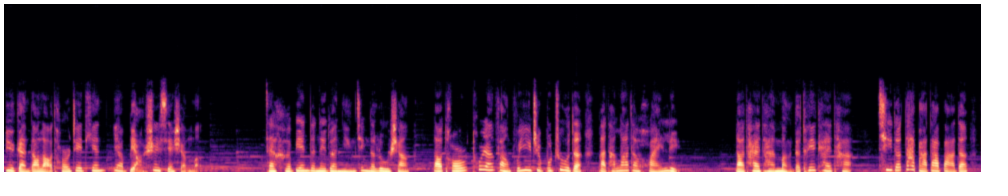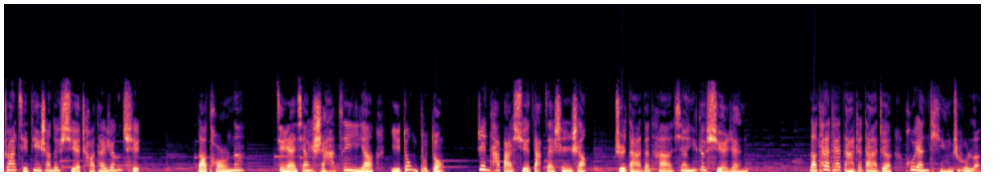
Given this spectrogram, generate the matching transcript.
预感到老头这天要表示些什么。在河边的那段宁静的路上，老头突然仿佛抑制不住地把她拉到怀里。老太太猛地推开他，气得大把大把的抓起地上的雪朝他扔去。老头呢，竟然像傻子一样一动不动，任他把雪打在身上，直打得他像一个雪人。老太太打着打着，忽然停住了，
